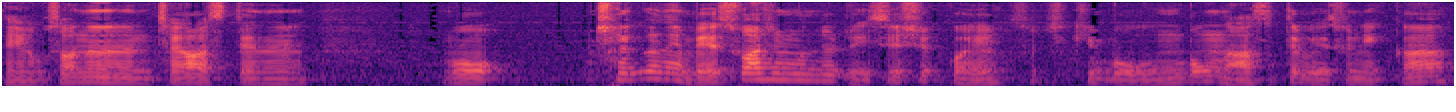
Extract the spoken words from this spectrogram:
네 우선은 제가 봤을 때는 뭐 최근에 매수하신 분들도 있으실 거예요. 솔직히 뭐 음봉 나왔을 때 매수니까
